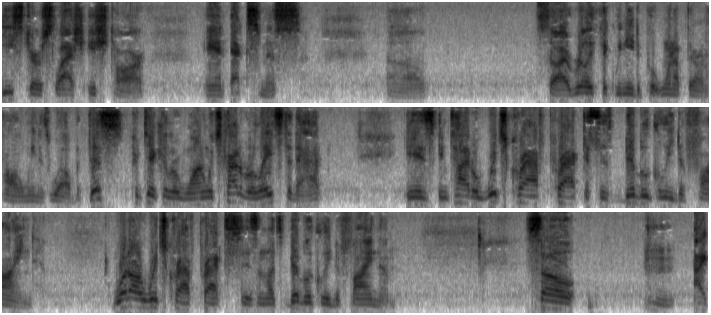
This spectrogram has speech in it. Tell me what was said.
Easter slash Ishtar and Xmas. Uh, so I really think we need to put one up there on Halloween as well. But this particular one, which kind of relates to that, is entitled Witchcraft Practices Biblically Defined. What are witchcraft practices and let's biblically define them. So I,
